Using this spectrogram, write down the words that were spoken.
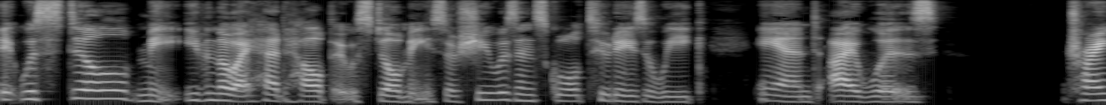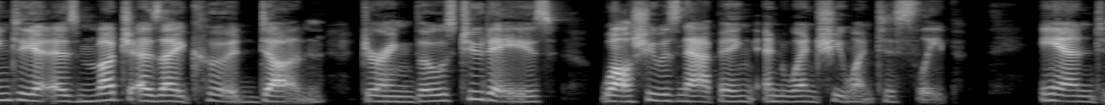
it was still me. Even though I had help, it was still me. So she was in school two days a week, and I was trying to get as much as I could done during those two days while she was napping and when she went to sleep. And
